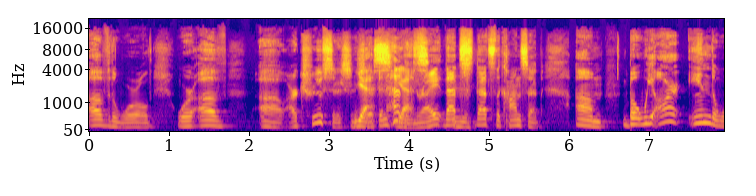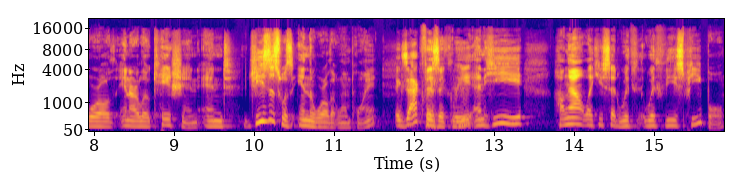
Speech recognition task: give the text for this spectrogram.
of the world. We're of uh, our true citizenship Yes, in heaven, yes. Mm-hmm. right? That's that's the concept. Um, but we are in the world in our location, and Jesus was in the world at one point Exactly. physically, and he hung out, like you said, with with these people.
